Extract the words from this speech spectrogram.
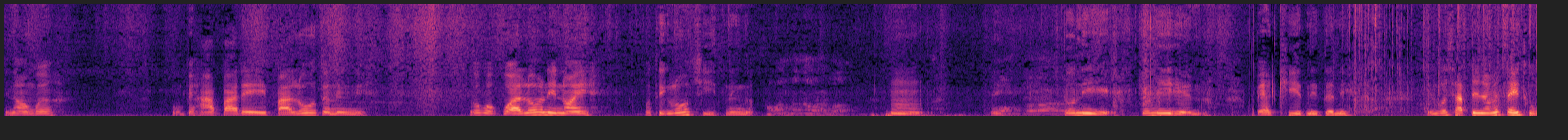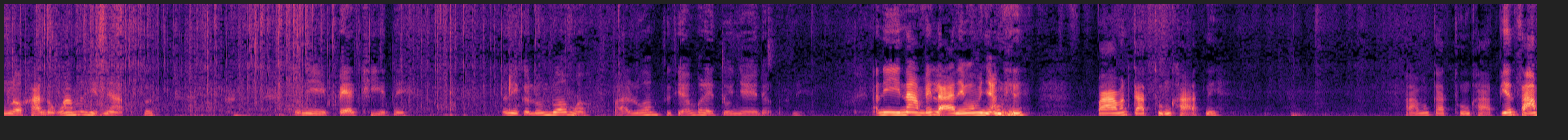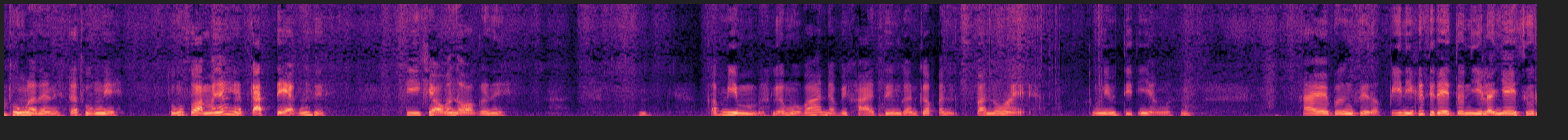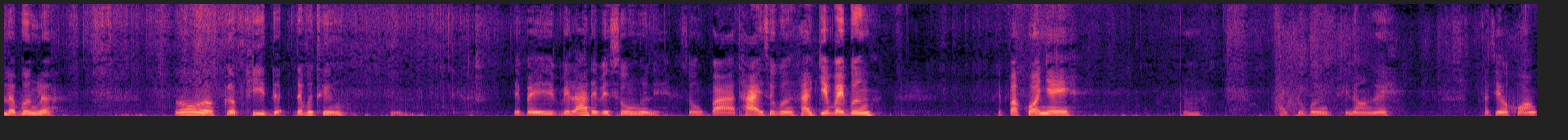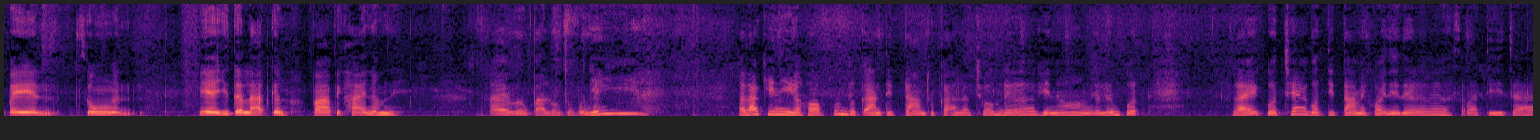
พี่น้องเบิ่งผมไปหาปลาได้ปลาโลตัวหนึ่งนี่โลกว่าโลนี่หน่อยก็ถึงโลขีดหนึ่งเนาะอืมนี่ตัวนี้ตัวนี้เห็นแปดขีดนี่ตัวนี้ เห็นว่าชัดจริงไม่ใส่ถุงหรอกค่ะดอกว่ามันเห็นเนี่ยตัวนี้แปดขีดนี่ตัวนี้ก็ร่วมๆกับปลาร่วมสุดท้ายมันอะไรตัวใหญ่เด้อนี่อันนี้น้ำไม่หลานี่ว่ามันยังนี่ปลามันกัดถุงขาดนี่ ปลามันกัดถุงขาดเปลี่ยนสามถุงแล้วเดี๋ยแต่ถุงนี่ถุงส่วนมันยังเห็นกัดแตกนี่สิตีเขียวมันออกเลยนี่อืมก็มิมเหลือหมู่บ้านเดี๋ยวไปขายตื่มกันก็ป็นปลาน้อยถุงนี้มันติดอีหยังวะอืมให้เบิ้งสิดอกปีนี้คือสิได้ตัวนี้แหละใหญ่สุดละเบิ้งเลยโอ้เกือบขีดได้ไปถึงอืมได้ไปเวลาได้ไปส่งเลยส่งปลาทายสุเบิ้งทายเก็บไว้เบิ้งได้ปลาคอใหญ่ขายสู้เบิงพี่น้องเลยปลาเจียวของไปส่งเงินแม่อยู่ตลาดกันปลาไปขายน้ำนี่ขายเบิงปลาลูกถูกบางใหญ่เลยเอาลักที่นี่ก็ขอบคุณทุกการติดตามทุกการรับชมเด้อพี่น้องอย่าลืมกดไลค์กดแชร์กดติดตามให้ข่อยในเด้อสวัสดีจ้า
